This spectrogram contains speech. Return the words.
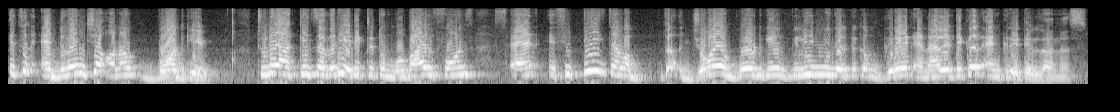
It's an adventure on a board game. Today our kids are very addicted to mobile phones and if you teach them a, the joy of board games, believe me, they'll become great analytical and creative learners.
